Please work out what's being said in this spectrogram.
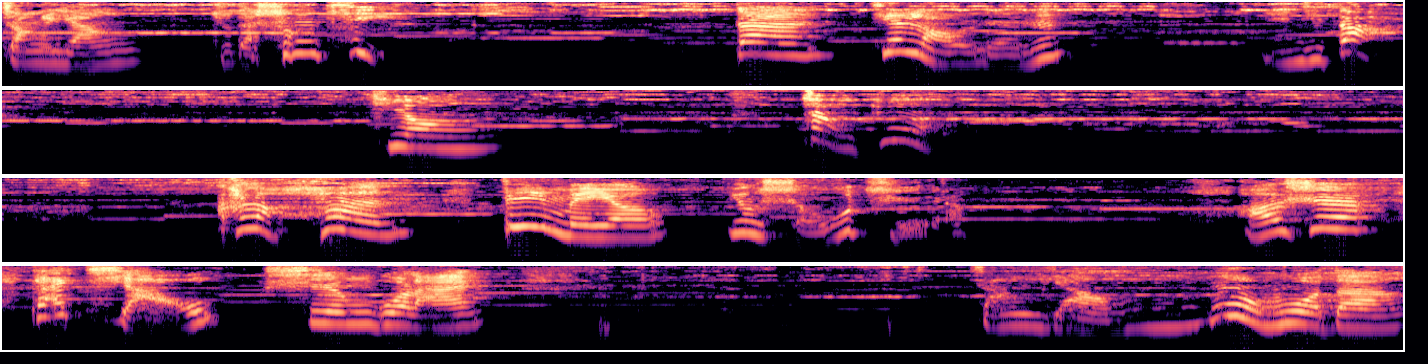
张良就在生气，但见老人。年纪大，就照做。可老汉并没有用手指，而是把脚伸过来。张扬默默的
